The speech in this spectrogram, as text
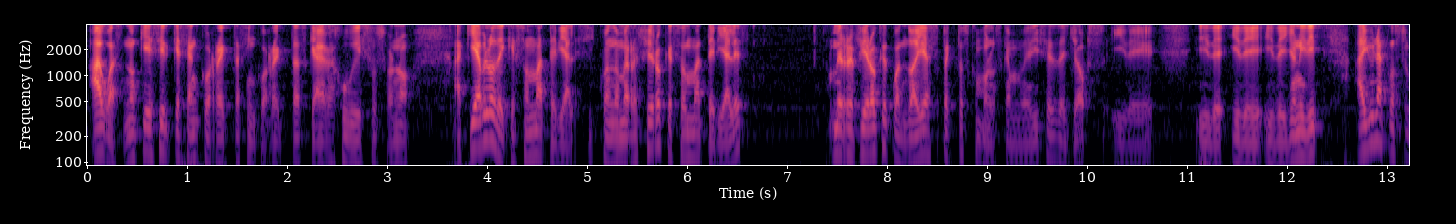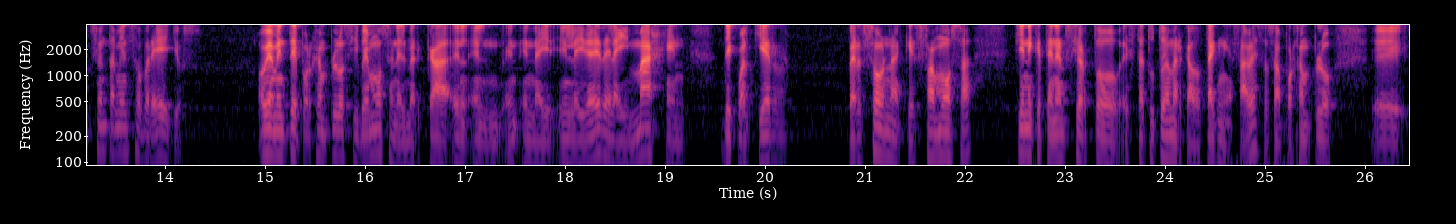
aguas, no quiere decir que sean correctas, incorrectas, que haga juicios o no, Aquí hablo de que son materiales. Y cuando me refiero que son materiales, me refiero que cuando hay aspectos como los que me dices de Jobs y de, y de, y de, y de Johnny Depp, hay una construcción también sobre ellos. Obviamente, por ejemplo, si vemos en el mercado, en, en, la, en, la, idea de la imagen de cualquier persona que es famosa, tiene que tener cierto estatuto de mercadotecnia, ¿sabes? O sea, por ejemplo, eh,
